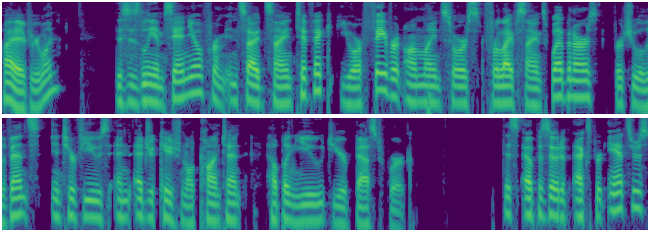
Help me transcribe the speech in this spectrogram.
Hi, everyone. This is Liam Sanyo from Inside Scientific, your favorite online source for life science webinars, virtual events, interviews, and educational content helping you do your best work. This episode of Expert Answers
